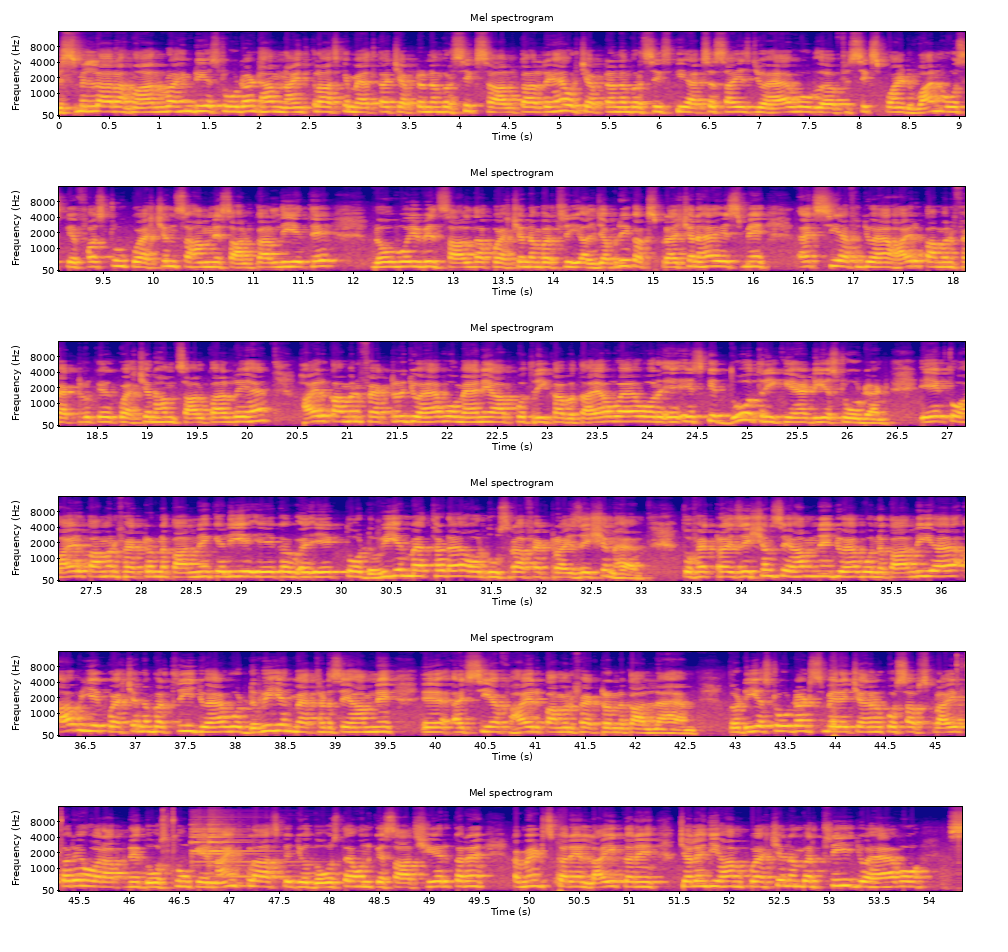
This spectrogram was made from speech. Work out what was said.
बिसमीम dear student हम ninth class के मैथ का चैप्टर नंबर सिक्स सॉल्व कर रहे हैं और चैप्टर नंबर सिक्स की एक्सरसाइज जो है वो सिक्स पॉइंट वन उसके फ़र्स्ट टू क्वेश्चन हमने सॉल्व कर लिए थे। Now we will solve the question number three algebraic expression है, इसमें एच सी एफ़ जो है हायर कॉमन फैक्टर के क्वेश्चन हम सॉल्व कर रहे हैं। हायर कॉमन फैक्टर जो है वो मैंने आपको तरीका बताया हुआ है और इसके दो तरीके हैं डी स्टूडेंट एक तो हायर कॉमन फैक्टर निकालने के लिए एक एक तो डिवीज़न मेथड है और दूसरा फैक्टराइजेशन है। तो फैक्टराइजेशन से हमने जो है वो निकाल लिया है। अब ये क्वेश्चन नंबर थ्री जो है वो डिवीज़न मेथड से हमने H C F higher common factor निकालना है। तो डी स्टूडेंट्स मेरे चैनल को सब्सक्राइब करें और अपने दोस्तों के नाइन्थ क्लास के जो दोस्त हैं, उनके साथ शेयर करें कमेंट्स करें लाइक करें। चलें जी, हम क्वेश्चन नंबर थ्री जो है वो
